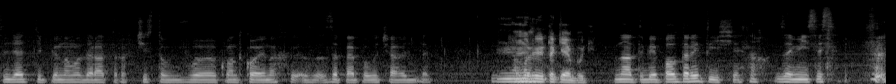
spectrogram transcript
Сидять типи на модераторах, чисто в кванткоїнах ЗП получають, блядь. Ну, може і таке бути. На тобі полтори тисячі ну, за місяць.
